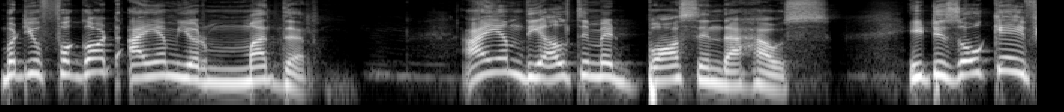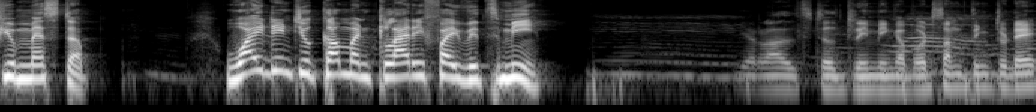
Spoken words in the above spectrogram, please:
But you forgot I am your mother. I am the ultimate boss in the house. It is okay if you messed up. Why didn't you come and clarify with me? You're all still dreaming about something today.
